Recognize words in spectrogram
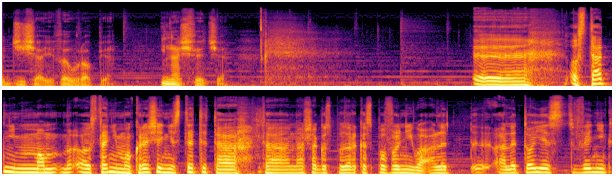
e, dzisiaj w Europie i na świecie? E, ostatnim, ostatnim okresie niestety ta, ta nasza gospodarka spowolniła, ale, ale to jest wynik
